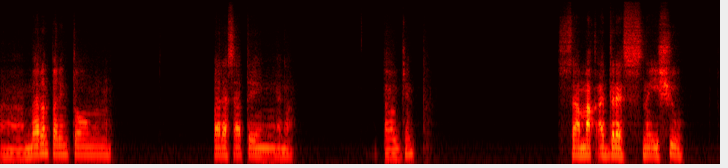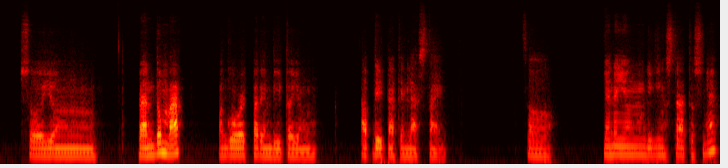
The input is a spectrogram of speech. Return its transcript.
Uh, meron pa rin tong para sa ating ano tawag dyan sa MAC address na issue. So, yung random map, mag-work pa rin dito yung update natin last time. So, yan na yung naging status niya.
